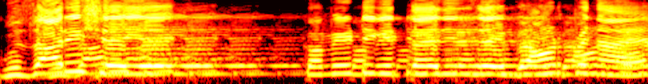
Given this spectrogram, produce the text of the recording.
गुजारिश है ये कमेटी की तय दिल से ग्राउंड पे ना आए।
